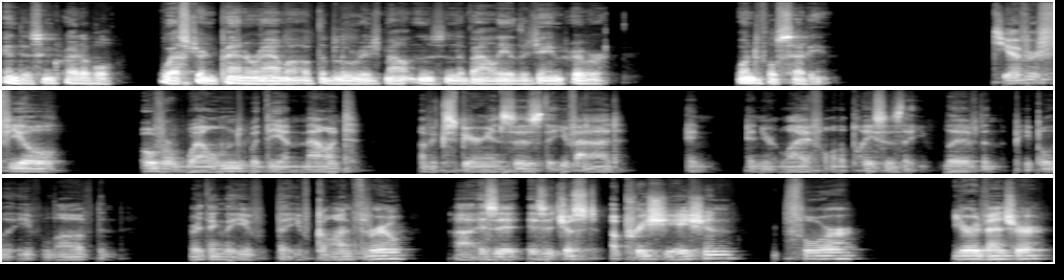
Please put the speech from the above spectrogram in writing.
in this incredible western panorama of the Blue Ridge Mountains and the valley of the James River. wonderful setting. Do you ever feel overwhelmed with the amount of experiences that you've had in in your life, all the places that you've lived and the people that you've loved and everything that you've that you've gone through? Uh, is it is it just appreciation for your adventure,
